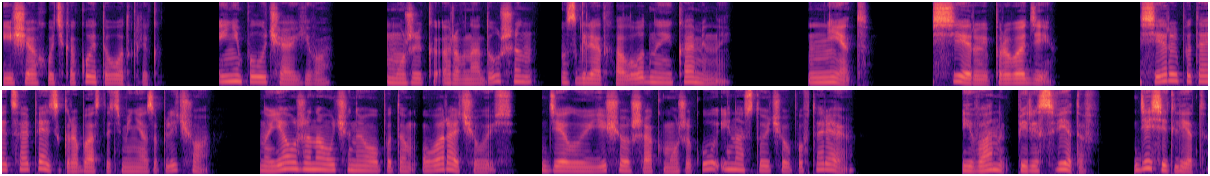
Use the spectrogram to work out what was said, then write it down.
ища хоть какой-то отклик. И не получаю его. Мужик равнодушен, взгляд холодный и каменный. «Нет. Серый, проводи». Серый пытается опять сгробастать меня за плечо, но я уже наученный опытом уворачиваюсь, делаю еще шаг к мужику и настойчиво повторяю. «Иван Пересветов. Десять лет.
